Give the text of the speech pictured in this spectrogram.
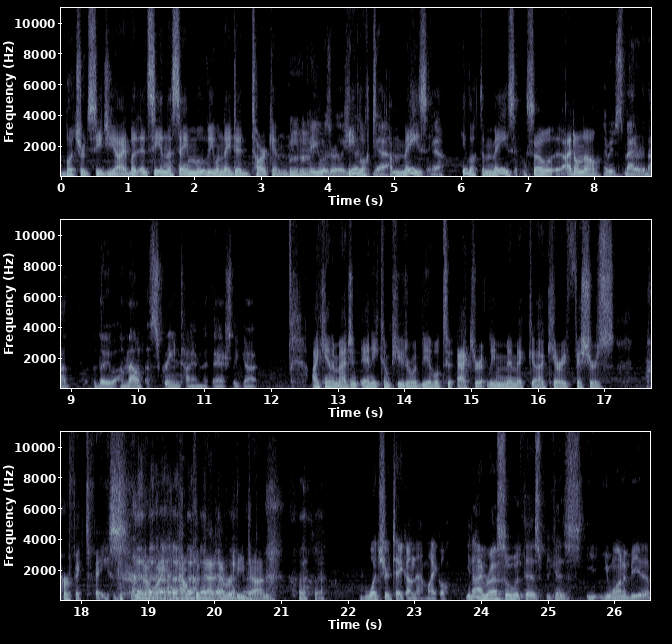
butchered CGI. But it's see in the same movie when they did Tarkin, Mhm. He was really. he good. looked Yeah. amazing. Yeah. He looked amazing. So I don't know. Maybe it just mattered about the amount of screen time that they actually got. I can't imagine any computer would be able to accurately mimic uh, Carrie Fisher's perfect face. You know, like, how could that ever be done? What's your take on that, Michael? you know, I wrestle with this because you, you want to be a,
